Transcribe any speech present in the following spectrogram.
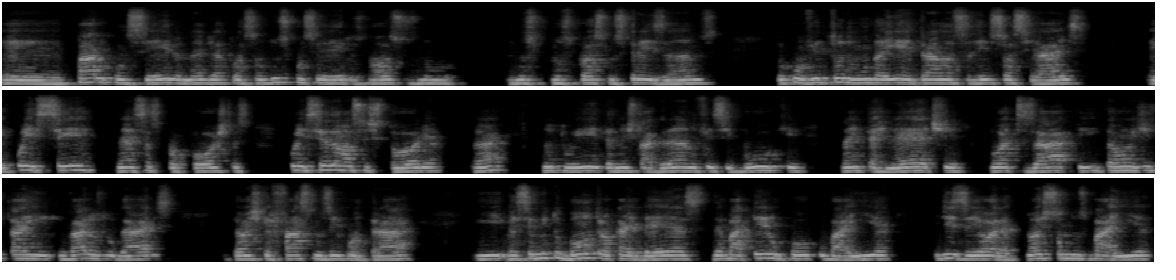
é, para o Conselho, né, de atuação dos conselheiros nossos no, nos, nos, próximos três anos. Eu convido todo mundo aí a entrar nas nossas redes sociais, é, conhecer nessas né, propostas, conhecer da nossa história, né, no Twitter, no Instagram, no Facebook, na internet, no WhatsApp. Então, a gente está em, em vários lugares, então acho que é fácil nos encontrar e vai ser muito bom trocar ideias, debater um pouco Bahia e dizer, olha, nós somos Bahia,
